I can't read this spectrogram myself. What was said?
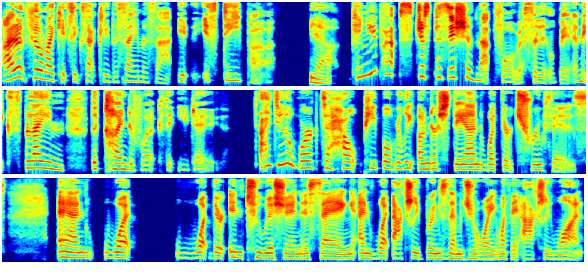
I don't feel like it's exactly the same as that. It, it's deeper. Yeah. Can you perhaps just position that for us a little bit and explain the kind of work that you do? I do the work to help people really understand what their truth is and what what their intuition is saying and what actually brings them joy and what they actually want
